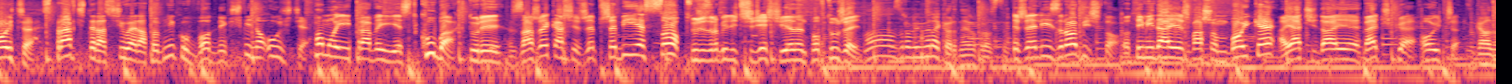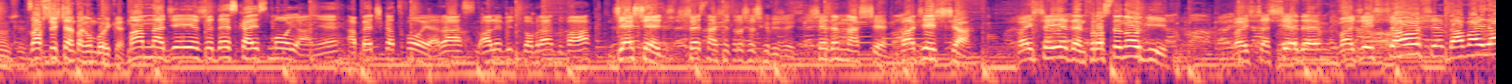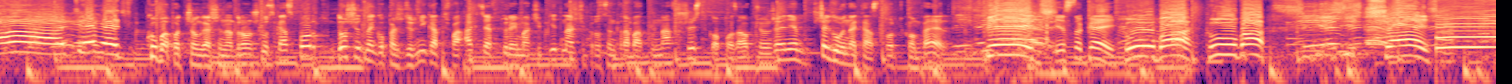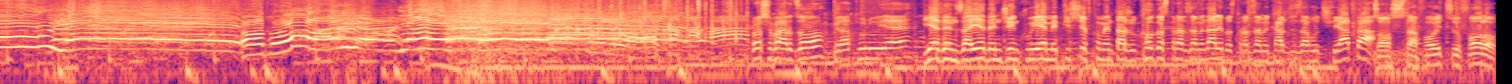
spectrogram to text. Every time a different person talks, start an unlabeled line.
Ojcze, sprawdź teraz siłę ratowników wodnych Świnoujście. Po mojej prawej jest Kuba, który zarzeka się, że przebije SOP, którzy zrobili 31 powtórzeń.
No, zrobimy rekord, nie? Po prostu.
Jeżeli zrobisz to, to ty mi dajesz waszą bojkę, a ja ci daję beczkę, ojcze.
Zgadzam się.
Zawsze chciałem taką bojkę. Mam nadzieję, że deska jest moja, nie? A beczka twoja. Raz, ale wy, dobra, dwa, dziesięć, szesnaście, troszeczkę wyżej, siedemnaście, dwadzieścia, dwadzieścia jeden, proste nogi. 27, 28, dawaj, dawaj, 9. Kuba podciąga się na drążku z Kasport. Do 7 października trwa akcja, w której macie 15% rabatu na wszystko poza obciążeniem. Szczegóły na kasport.pl 5, jest ok. Kuba, Kuba, 36. O boy! Proszę bardzo, gratuluję. Jeden za jeden dziękujemy. Piszcie w komentarzu, kogo sprawdzamy dalej, bo sprawdzamy każdy zawód świata. Zostaw ojcu follow.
